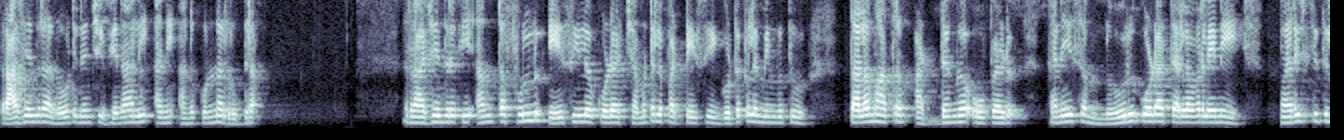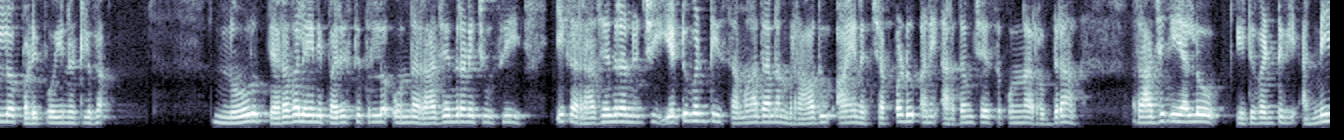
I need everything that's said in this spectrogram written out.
రాజేంద్ర నోటి నుంచి వినాలి అని అనుకున్న రుద్ర. రాజేంద్రకి అంత ఫుల్ ఏసీలో కూడా చెమటలు పట్టేసి గుటకలు మింగుతూ తల మాత్రం అడ్డంగా ఊపాడు. కనీసం నోరు కూడా తెలవలేని పరిస్థితుల్లో పడిపోయినట్లుగా నోరు తెరవలేని పరిస్థితుల్లో ఉన్న రాజేంద్రని చూసి ఇక రాజేంద్ర నుంచి ఎటువంటి సమాధానం రాదు ఆయన చెప్పడు అని అర్థం చేసుకున్న రుద్ర రాజకీయాల్లో ఇటువంటివి అన్నీ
